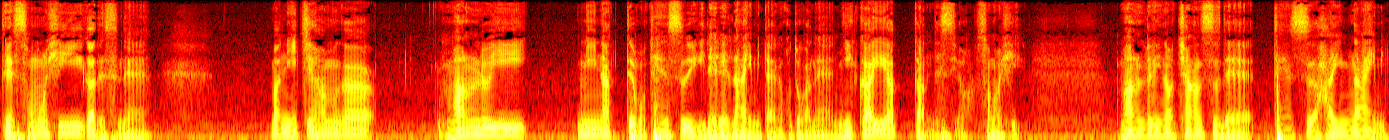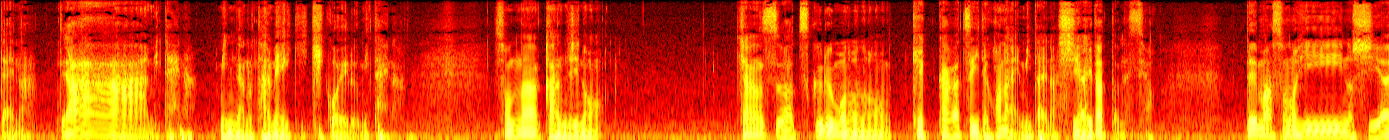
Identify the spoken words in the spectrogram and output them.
で、その日がですね、まあ、日ハムが満塁になっても点数入れれないみたいなことがね、2回あったんですよ、その日。満塁のチャンスで点数入んないみたいな。で、あーみたいな。みんなのため息聞こえるみたいな。そんな感じの、チャンスは作るものの結果がついてこないみたいな試合だったんですよ。で、まあその日の試合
